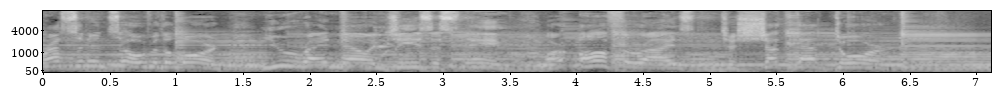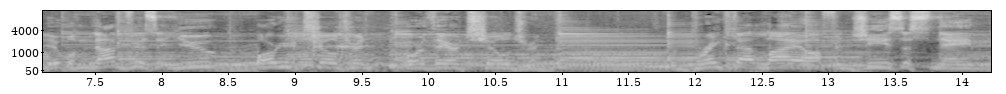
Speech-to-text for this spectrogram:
precedence over the Lord, you right now in Jesus' name are authorized to shut that door. It will not visit you or your children or their children. break that lie off in Jesus' name.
